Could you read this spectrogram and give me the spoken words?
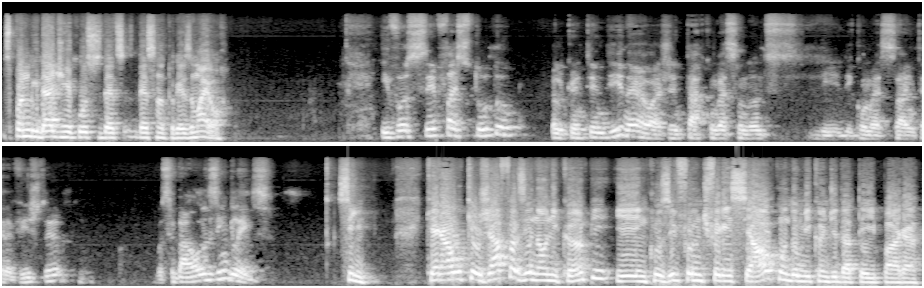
disponibilidade de recursos dessa, dessa, natureza maior. E você faz tudo, pelo que eu entendi, né? A gente está conversando antes de, de, começar a entrevista. Você dá aulas em inglês. Sim, que era algo que eu já fazia na Unicamp, e inclusive foi um diferencial quando eu me candidatei para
